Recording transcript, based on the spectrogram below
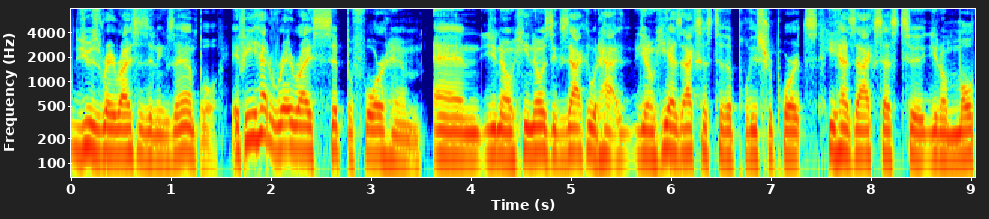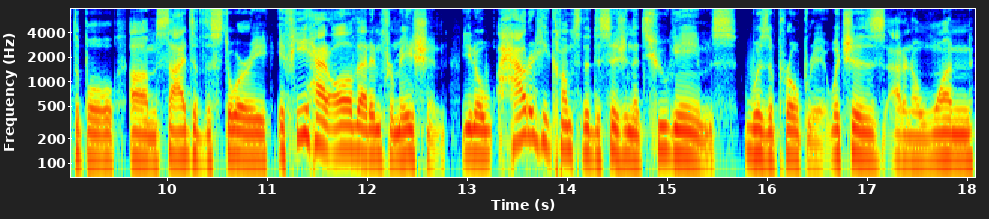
use Ray Rice as an example, if he had Ray Rice sit before him and you know he knows exactly what ha- you know he has access to the police reports, he has access to you know multiple um, sides of the story. If he had all of that information, you know how did he come to the decision that two games was appropriate? Appropriate, which is I don't know one.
